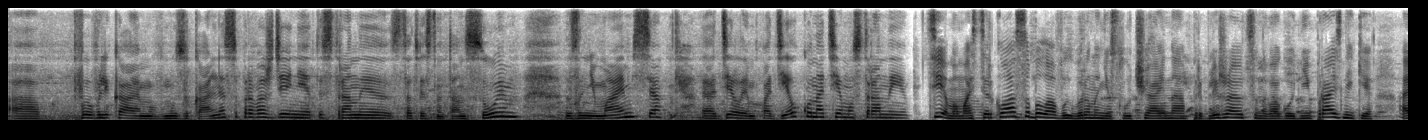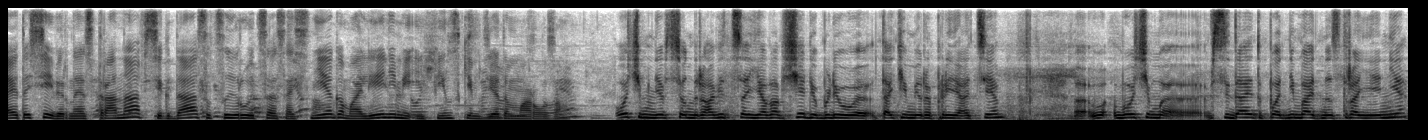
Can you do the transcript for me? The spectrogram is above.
а, вовлекаем в музыкальное сопровождение этой страны, соответственно, танцуем, занимаемся, э, делаем поделку на тему страны. Тема мастер-класса была выбрана не случайно. Приближаются новогодние праздники, а эта северная страна всегда ассоциируется со снегом, оленями и финским Дедом Морозом. Очень мне все нравится. Я вообще люблю э, такие мероприятия. Э, в общем, всегда это поднимает настроение.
